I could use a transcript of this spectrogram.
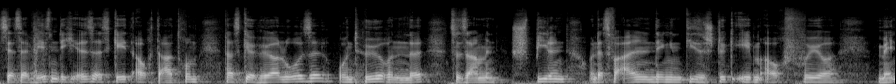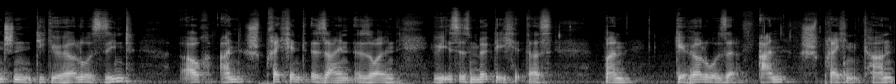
sehr, sehr wesentlich ist. Es geht auch darum, dass Gehörlose und Hörende zusammen spielen und dass vor allen Dingen dieses Stück eben auch für Menschen, die gehörlos sind, auch ansprechend sein sollen. Wie ist es möglich, dass man Gehörlose ansprechen kann.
